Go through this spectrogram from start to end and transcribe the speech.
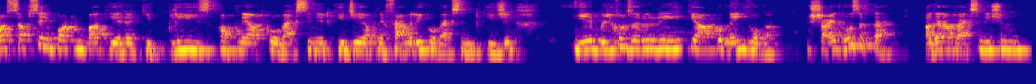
और सबसे इंपॉर्टेंट बात यह है कि प्लीज़ अपने आप को वैक्सीनेट कीजिए अपने फैमिली को वैक्सीनेट कीजिए। ये बिल्कुल ज़रूरी नहीं है कि आपको नहीं होगा। शायद हो सकता है। अगर आप वैक्सीनेशन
